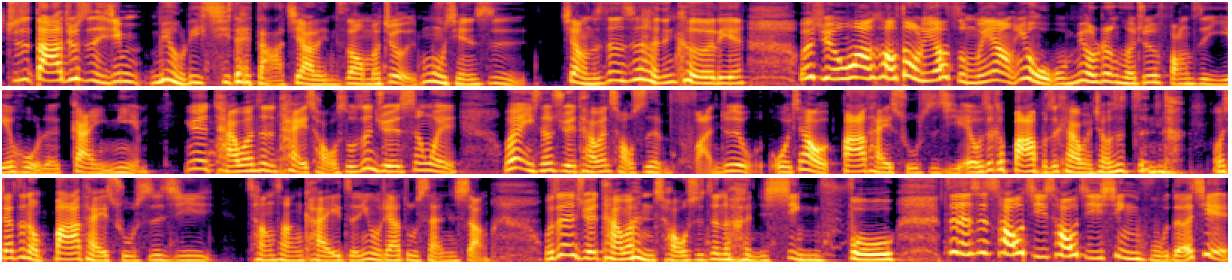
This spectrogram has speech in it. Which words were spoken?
就是大家就是已经没有力气在打架了，你知道吗？就目前是。这样子真的是很可怜，我就觉得哇靠，到底要怎么样？因为我我没有任何就是防止野火的概念，因为台湾真的太潮湿，我真的觉得身为我以前觉得台湾潮湿很烦，就是我家有八台除湿机，哎，我这个八不是开玩笑，是真的，我家真的有八台除湿机。常常开着，因为我家住山上，我真的觉得台湾很潮湿，真的很幸福，真的是超级超级幸福的。而且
